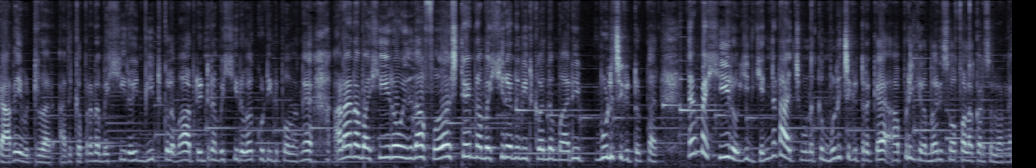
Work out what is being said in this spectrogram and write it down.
கதையை விட்டுருவாரு. சொல்லுவார். அதுக்கப்புறம் நம்ம ஹீரோயின் வீட்டுக்குள்ள வா அப்படின்ட்டு நம்ம ஹீரோவை கூட்டிகிட்டு போவாங்க. ஆனால் நம்ம ஹீரோ இதுதான் ஃபர்ஸ்ட் டைம் நம்ம ஹீரோயின் வீட்டுக்கு வந்த மாதிரி முழிச்சுக்கிட்டு இருப்பார். நம்ம ஹீரோயின் என்னடா ஆச்சு உனக்கு முழிச்சுக்கிட்டு இருக்க? அப்படிங்கிற மாதிரி சோஃபாவில் உட்கார சொல்லுவாங்க.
